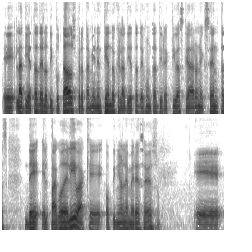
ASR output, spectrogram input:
eh, las dietas de los diputados, pero también entiendo que las dietas de juntas directivas quedaron exentas del pago del IVA. ¿Qué opinión le merece eso? Eh,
